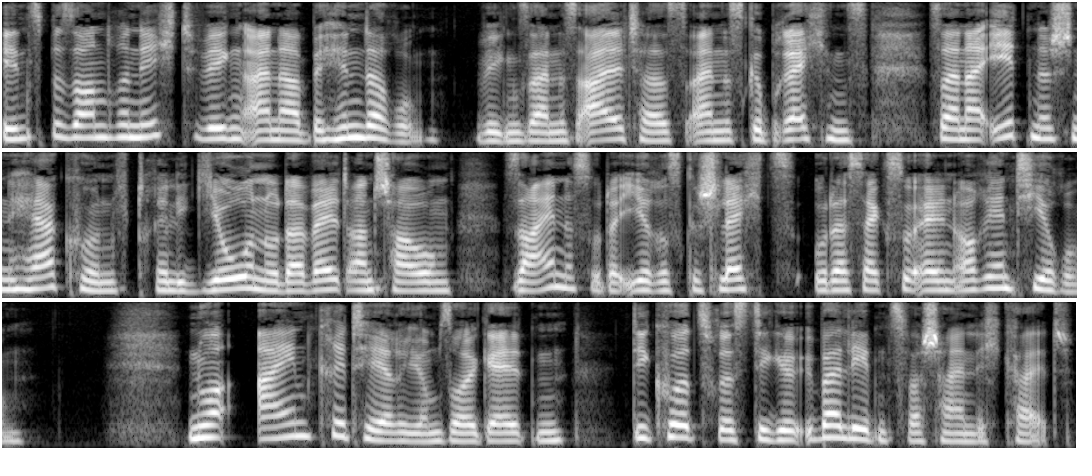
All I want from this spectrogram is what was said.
insbesondere nicht wegen einer Behinderung, wegen seines Alters, eines Gebrechens, seiner ethnischen Herkunft, Religion oder Weltanschauung, seines oder ihres Geschlechts oder sexuellen Orientierung. Nur ein Kriterium soll gelten, die kurzfristige Überlebenswahrscheinlichkeit.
